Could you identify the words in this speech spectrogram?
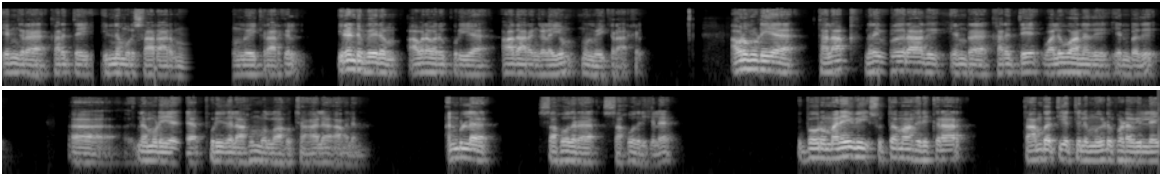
என்கிற கருத்தை இன்னும் ஒரு சாராரும் முன்வைக்கிறார்கள். இரண்டு பேரும் அவரவருக்குரிய ஆதாரங்களையும் முன்வைக்கிறார்கள். அவர்களுடைய தலாக் நிறைவேறாது என்ற கருத்தே வலுவானது என்பது நம்முடைய புரிதலாகும். அல்லாஹு சால ஆலம் அன்புள்ள சகோதர சகோதரிகளே இப்போ ஒரு மனைவி சுத்தமாக இருக்கிறார் தாம்பத்தியத்திலும் ஈடுபடவில்லை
